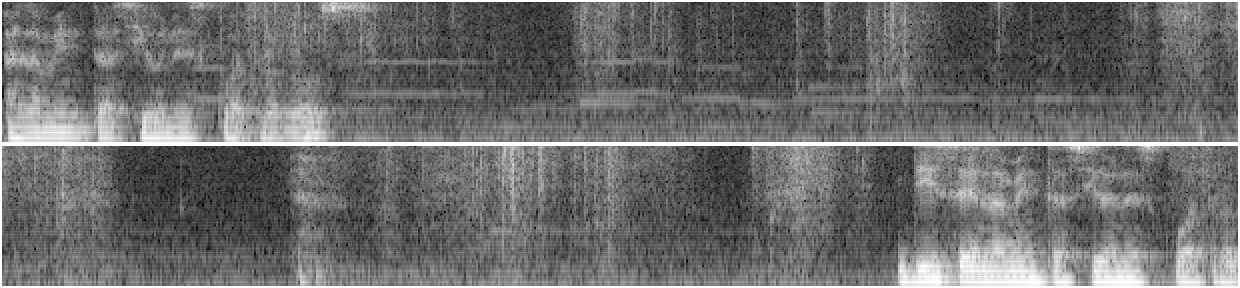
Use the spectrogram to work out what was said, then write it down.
a Lamentaciones 4.2. Dice en Lamentaciones 4.2.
